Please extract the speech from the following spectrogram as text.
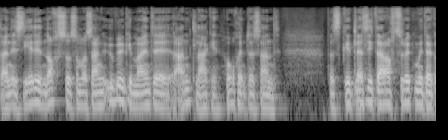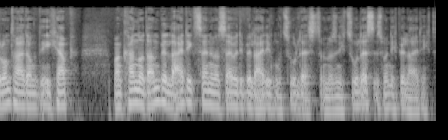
dann ist jede noch so, soll man sagen, übel gemeinte Anklage hochinteressant. Das geht letztlich darauf zurück mit der Grundhaltung, die ich habe. Man kann nur dann beleidigt sein, wenn man selber die Beleidigung zulässt. Wenn man es nicht zulässt, ist man nicht beleidigt.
